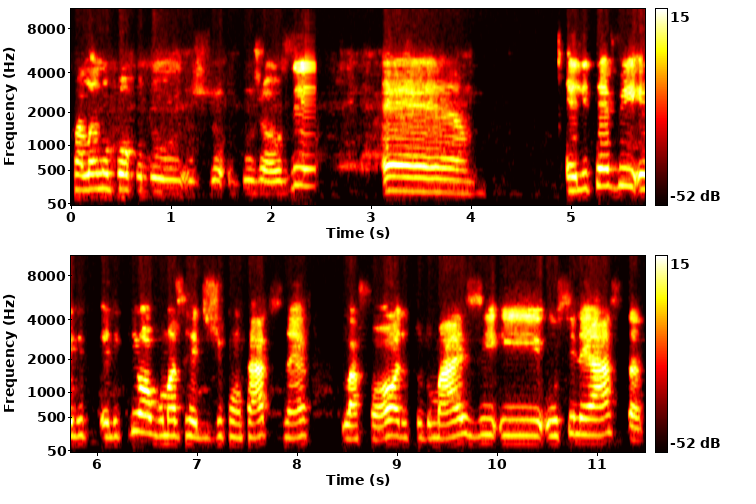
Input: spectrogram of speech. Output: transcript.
falando um pouco do, do Joelzinho, é, ele teve, ele, ele criou algumas redes de contatos, né, lá fora e tudo mais, e, e o cineasta,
